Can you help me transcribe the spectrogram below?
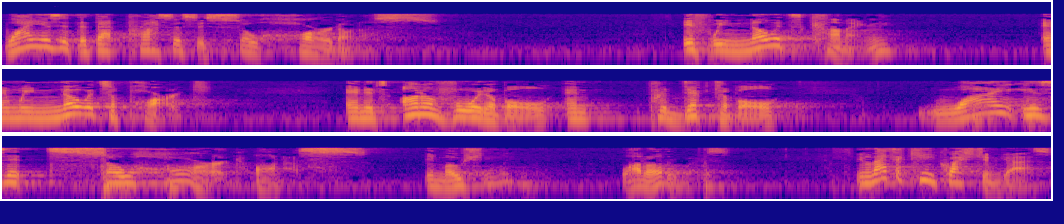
why is it that that process is so hard on us? If we know it's coming, and we know it's a part, and it's unavoidable and predictable, why is it so hard on us emotionally? A lot of other ways. You know, that's a key question, guys.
